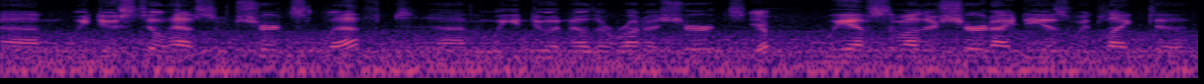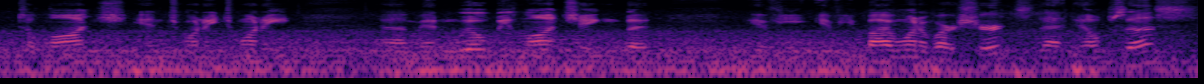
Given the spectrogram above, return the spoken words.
um, we do still have some shirts left um, and we can do another run of shirts Yep. we have some other shirt ideas we'd like to, to launch in 2020 um, and will be launching but if you if you buy one of our shirts that helps us.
